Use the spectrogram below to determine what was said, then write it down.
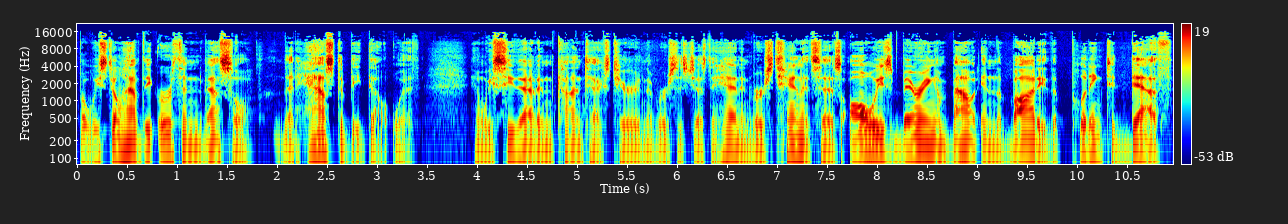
but we still have the earthen vessel that has to be dealt with. And we see that in context here in the verses just ahead. In verse 10, it says, Always bearing about in the body the putting to death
